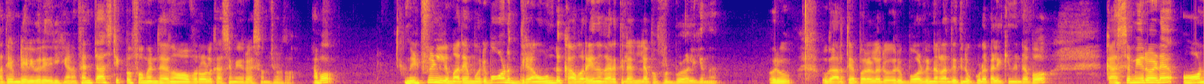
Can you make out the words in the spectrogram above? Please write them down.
അദ്ദേഹം ഡെലിവറി ചെയ്തിരിക്കുകയാണ്. ഫാന്റാസ്റ്റിക് പെർഫോമൻസ് ആയിരുന്നു ഓവറോൾ കസമീറോയെ സംബന്ധിച്ചിടത്തോളം. അപ്പോൾ മിഡ്ഫീൽഡിലും അദ്ദേഹം ഒരുപാട് ഗ്രൗണ്ട് കവർ ചെയ്യുന്ന തരത്തിലല്ല ഇപ്പോൾ ഫുട്ബോൾ കളിക്കുന്നത്. ഒരു ഉഗാർത്തെ പോലുള്ള ഒരു ഒരു ബോൾ വിന്നർ അദ്ദേഹത്തിന്റെ കൂടെ കളിക്കുന്നുണ്ട്. അപ്പോൾ കസമീറോയുടെ ഓൺ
